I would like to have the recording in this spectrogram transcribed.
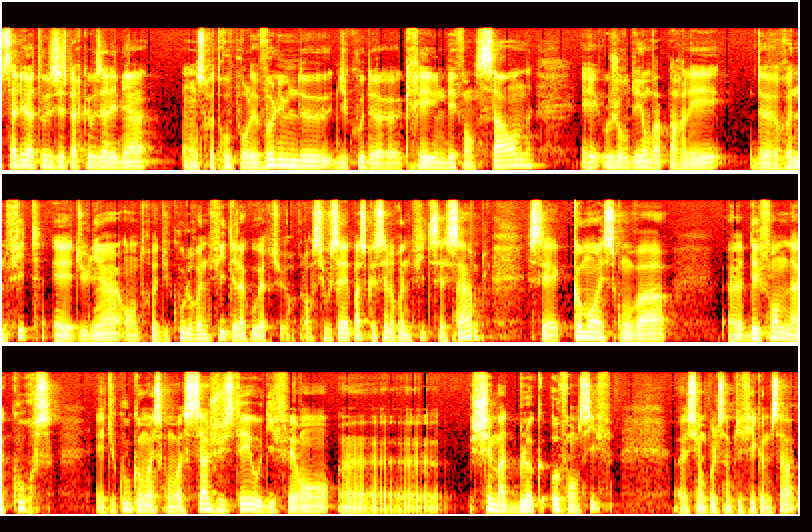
Salut à tous, j'espère que vous allez bien. On se retrouve pour le volume 2 du coup de créer une défense sound. Et aujourd'hui, on va parler de run fit et du lien entre du coup le run fit et la couverture. Alors si vous savez pas ce que c'est le run fit, c'est simple. C'est comment est-ce qu'on va euh, défendre la course et du coup comment est-ce qu'on va s'ajuster aux différents euh, schémas de bloc offensifs. Euh, si on peut le simplifier comme ça.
